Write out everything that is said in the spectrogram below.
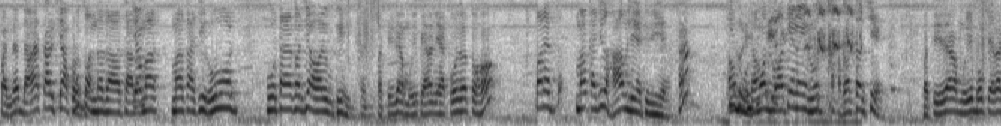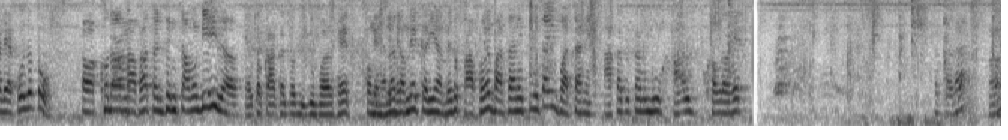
પંદર દાડા ચાલશે હું આપણું તો. પંદર દાડા ચાલે. મારે કાચી રોજ પોતા કરશે સવારે ઉઠીને. ભત્રીજા મુઈ પહેલાં લેકો જ હતો હો. પણ મારે કાચી તો હાવ લેટવી છે. હા? મોઢામાં દોતે નહીં રોજ ફાફડા કરશે. ભત્રીજા મુએ બહુ પહેલાં લેકો જ હતો. આખો દાડો ફાફડા તરી ચામો બેસી જાવ એ તો કાકર તો બીજું મળે છે. તો મહેનત અમે કરીએ અમે તો ફાફડો પાડતા નહીં પોતા બી પાડતા નહીં. આખા તો તને બહુ સારું ખવડાવે કાકા હા?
